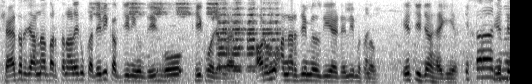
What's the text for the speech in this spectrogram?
ਸ਼ਾਇਦ ਰੋਜ਼ਾਨਾ ਵਰਤਣ ਵਾਲੇ ਨੂੰ ਕਦੇ ਵੀ ਕਬਜੀ ਨਹੀਂ ਹੁੰਦੀ ਉਹ ਠੀਕ ਹੋ ਜਾਂਦਾ ਹੈ ਔਰ ਉਹਨੂੰ એનર્ਜੀ ਮਿਲਦੀ ਹੈ ਡੇਲੀ ਮਤਲਬ। ਇਹ ਚੀਜ਼ਾਂ ਹੈਗੀਆਂ। ਇੱਕ ਸਰ ਜਿਵੇਂ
